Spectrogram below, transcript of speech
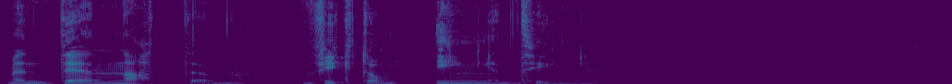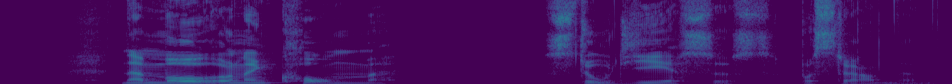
men den natten fick de ingenting. När morgonen kom stod Jesus på stranden.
